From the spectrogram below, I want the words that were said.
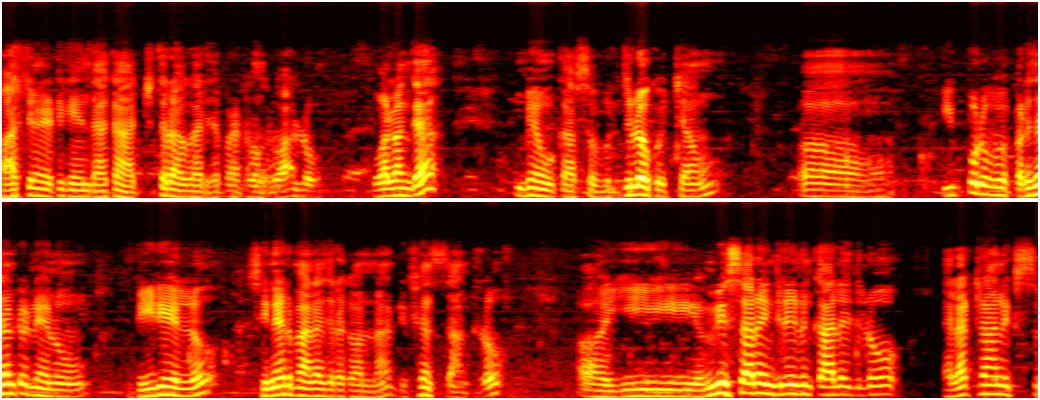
ఫార్చునేట్గా ఇందాక అచ్యుతరావు గారు చెప్పినటువంటి వాళ్ళు మూలంగా మేము కాస్త వృద్ధిలోకి వచ్చాము. ఇప్పుడు ప్రజెంట్ నేను బీడీఎల్లో సీనియర్ మేనేజర్గా ఉన్న డిఫెన్స్ దాంట్లో ఈ ఎంవిఎస్ఆర్ ఇంజనీరింగ్ కాలేజీలో ఎలక్ట్రానిక్స్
